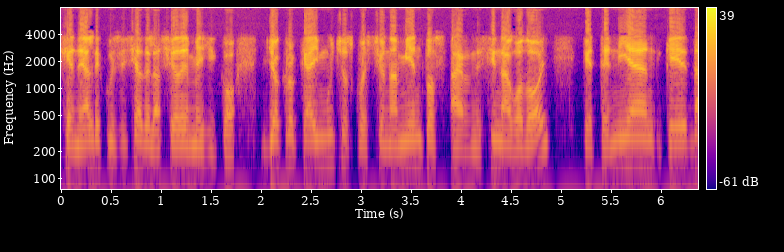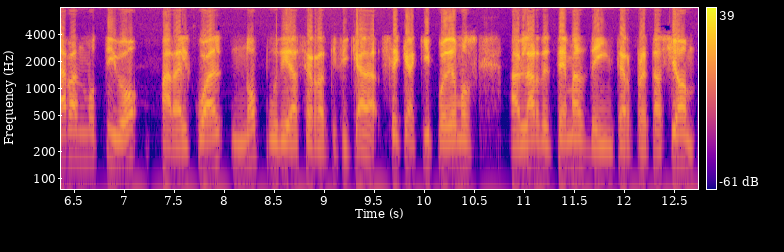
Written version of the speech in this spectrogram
general de justicia de la Ciudad de México. Yo creo que hay muchos cuestionamientos a Ernestina Godoy que tenían, que daban motivo para el cual no pudiera ser ratificada. Sé que aquí podemos hablar de temas de interpretación,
